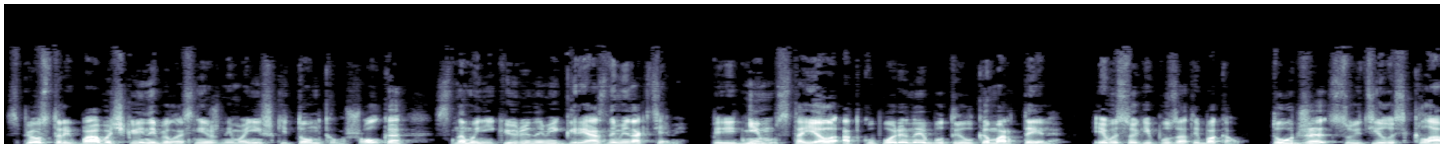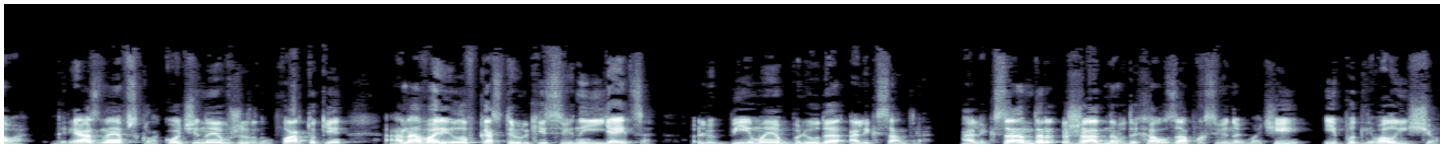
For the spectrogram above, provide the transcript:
с пестрой бабочкой на белоснежной манишке тонкого шелка с наманикюренными грязными ногтями. Перед ним стояла откупоренная бутылка мартеля и высокий пузатый бокал. Тут же суетилась Клава. Грязная, всклокоченная в жирном фартуке, она варила в кастрюльке свиные яйца. Любимое блюдо Александра. Александр жадно вдыхал запах свиной мочи и подливал еще.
